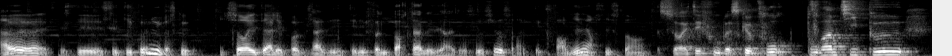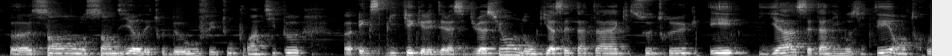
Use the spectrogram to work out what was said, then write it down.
Ah ouais, ouais, c'était- connu, parce que ça aurait été à l'époque là des téléphones portables et des réseaux sociaux, ça aurait été extraordinaire cette histoire. Ça aurait été fou parce que pour, pour un petit peu, euh, sans, sans dire des trucs de ouf et tout, pour un petit peu euh, expliquer quelle était la situation, donc il y a cette attaque, ce truc, et il y a cette animosité entre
